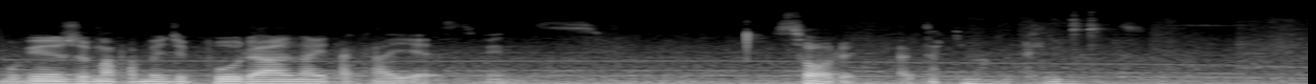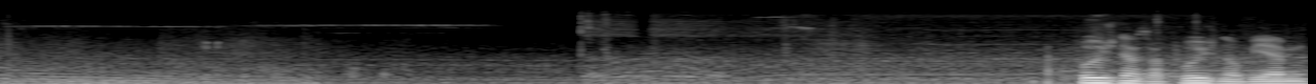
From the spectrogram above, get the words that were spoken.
mówiłem, że mapa będzie półrealna i taka jest, więc... Sorry, ale taki mamy klimat. Za późno, za późno, wiem.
